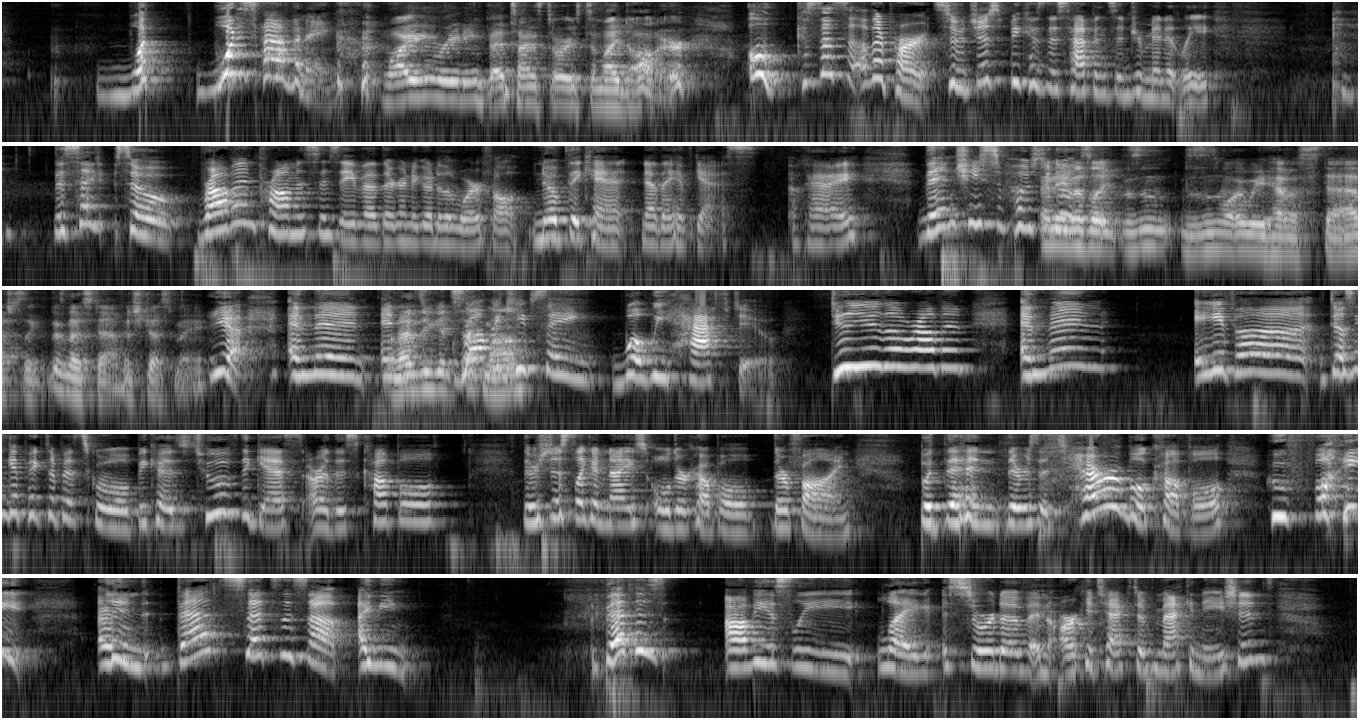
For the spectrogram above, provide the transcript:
What what is happening? Why are you reading bedtime stories to my daughter? Oh, because that's the other part. So just because this happens intermittently, the sec- so Robin promises Ava they're going to go to the waterfall. Nope, they can't. Now they have guests. Okay. Then she's supposed to And go. he was like, "This is this is why we have a staff." She's like, "There's no staff. It's just me." Yeah, and then and Well, you get sick, Robin Mom? keeps saying, "Well, we have to." Do you though, Robin? And then Ava doesn't get picked up at school because two of the guests are this couple. There's just like a nice older couple. They're fine. But then there's a terrible couple who fight and Beth sets this up. I mean, Beth is obviously like sort of an architect of machinations,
